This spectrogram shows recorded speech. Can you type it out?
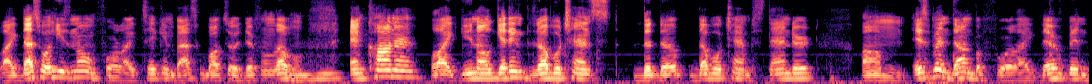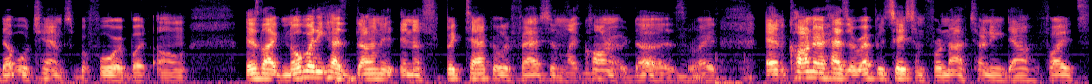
Like that's what he's known for, like taking basketball to a different level. Mm-hmm. And Conor, like you know, getting the double chance, the, the double champ standard, um, it's been done before. Like there have been double champs before, but um, it's like nobody has done it in a spectacular fashion like Conor does, right? And Conor has a reputation for not turning down fights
